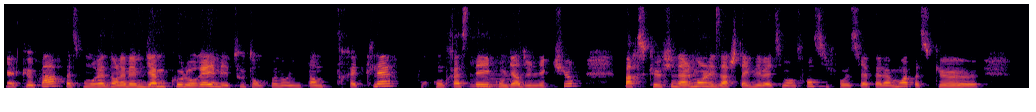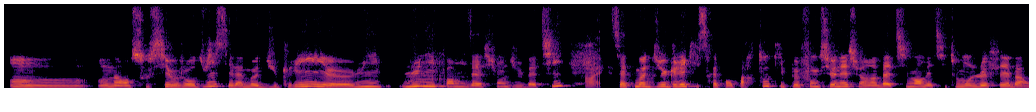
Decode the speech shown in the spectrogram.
Quelque part, parce qu'on reste dans la même gamme colorée, mais tout en prenant une teinte très claire pour contraster et qu'on mmh. garde une lecture parce que finalement, les architectes des bâtiments de France, ils font aussi appel à moi parce que on, a un souci aujourd'hui, c'est la mode du gris, euh, l'uniformisation du bâti. Cette mode du gris qui se répand partout, qui peut fonctionner sur un bâtiment, mais si tout le monde le fait, ben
